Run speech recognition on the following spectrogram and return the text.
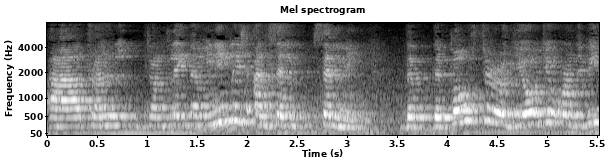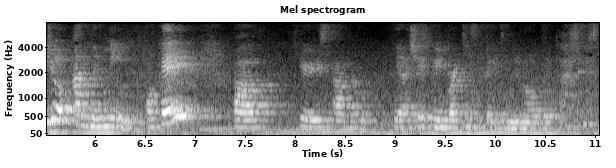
uh, translate them in English and send, send me the, the poster or the audio or the video and the meme, okay? Uh, here is Avril. Yeah, she's been participating in all the classes.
